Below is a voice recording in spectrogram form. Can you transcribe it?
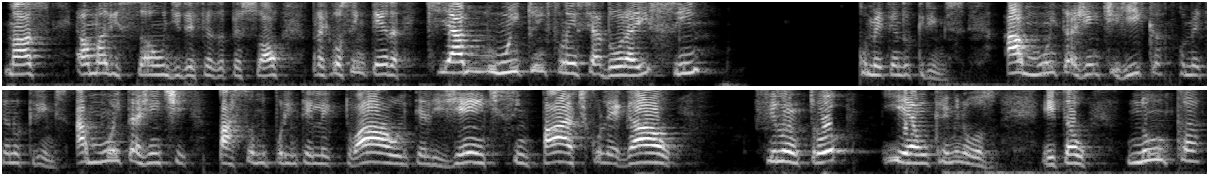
mas é uma lição de defesa pessoal para que você entenda que há muito influenciador aí sim cometendo crimes. Há muita gente rica cometendo crimes. Há muita gente passando por intelectual, inteligente, simpático, legal, filantropo e é um criminoso. Então, nunca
